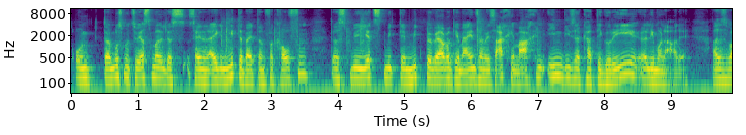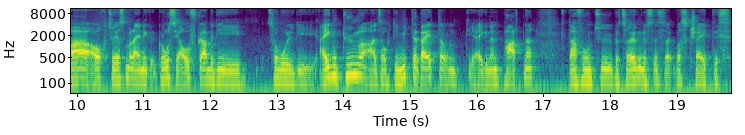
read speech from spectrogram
und da muss man zuerst mal das seinen eigenen Mitarbeitern verkaufen, dass wir jetzt mit dem Mitbewerber gemeinsame Sache machen in dieser Kategorie äh, Limonade. Also es war auch zuerst mal eine große Aufgabe, die sowohl die Eigentümer als auch die Mitarbeiter und die eigenen Partner davon zu überzeugen, dass das was Gescheites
